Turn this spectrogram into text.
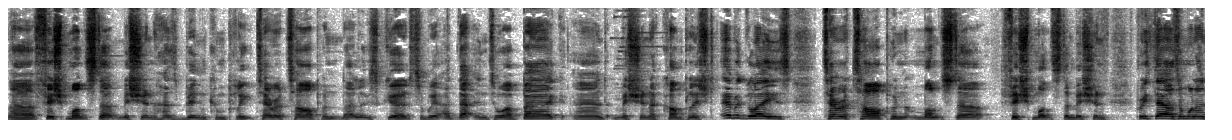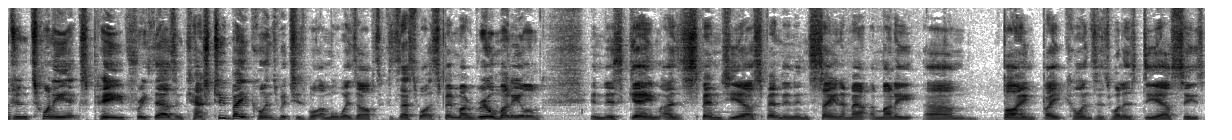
uh, fish monster mission has been complete. Terror Tarpon, that looks good. So we add that into our bag and mission accomplished. Everglades Terror Tarpon monster fish monster mission. 3,120 XP, 3,000 cash, two bait coins, which is what I'm always after because that's what I spend my real money on in this game. I spend yeah, I spend an insane amount of money um, buying bait coins as well as DLCs.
